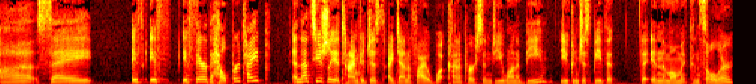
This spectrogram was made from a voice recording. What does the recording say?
uh, say if if if they're the helper type, and that's usually a time to just identify what kind of person do you want to be. You can just be the the in the moment consoler.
